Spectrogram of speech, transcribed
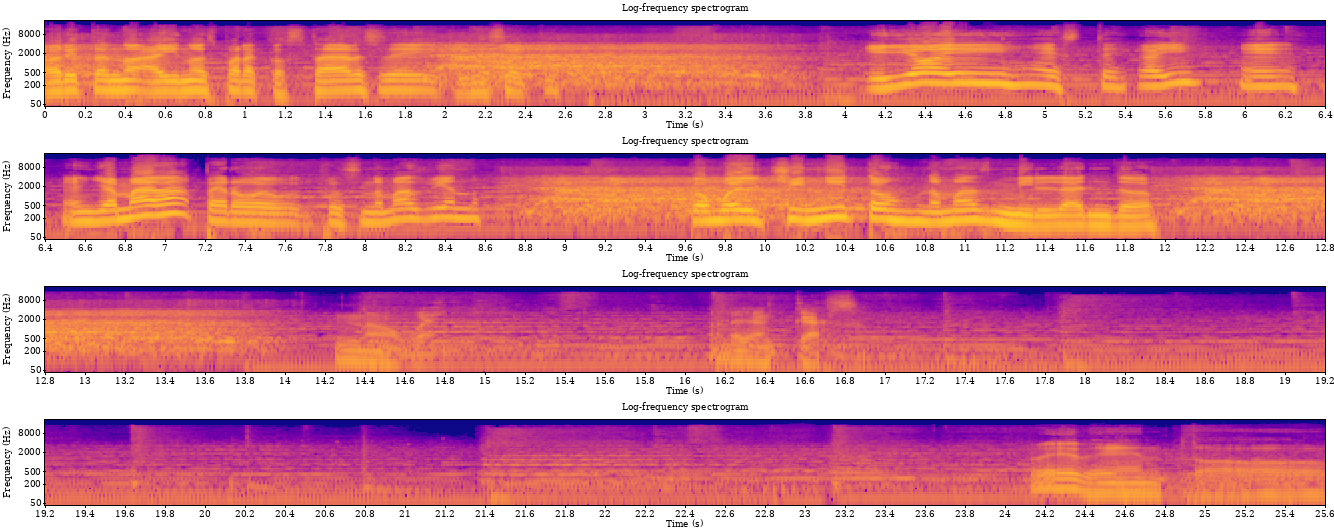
Ahorita no, ahí no es para acostarse. y. Y yo ahí, este, ahí, eh, en llamada, pero pues nomás viendo. Como el chinito, nomás milando. No, bueno. No le hagan caso. Redentor.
